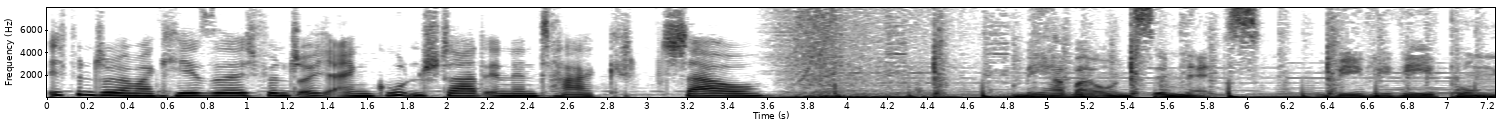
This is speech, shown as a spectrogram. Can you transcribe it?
Ich bin Julia Marchese. Ich wünsche euch einen guten Start in den Tag. Ciao. Mehr bei uns im Netz www.rp-online.de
